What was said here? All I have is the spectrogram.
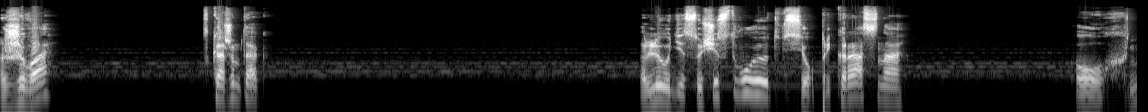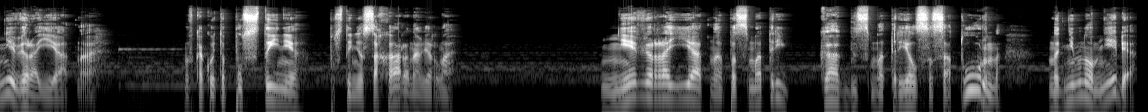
жива? Скажем так. Люди существуют, все прекрасно. Ох, невероятно. Мы в какой-то пустыне. Пустыня Сахара, наверное. Невероятно! Посмотри, как бы смотрелся Сатурн на дневном небе.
